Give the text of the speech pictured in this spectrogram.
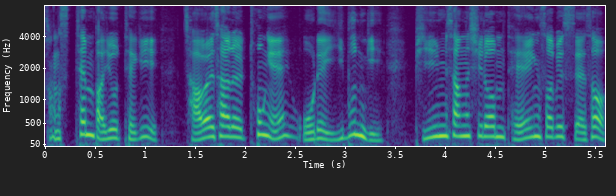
강스템 바이오텍이 자회사를 통해 올해 2분기 비임상 실험 대행 서비스에서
